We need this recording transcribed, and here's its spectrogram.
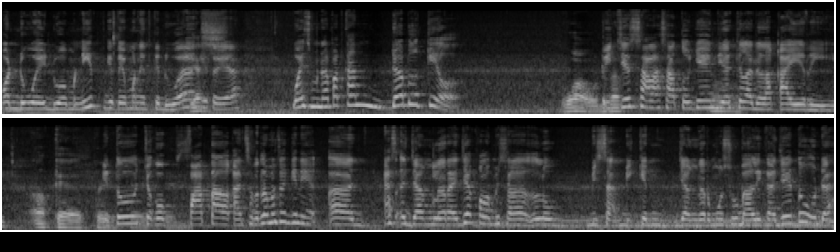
on the way dua menit gitu ya menit kedua Yes. gitu ya Wise mendapatkan double kill Wow, dengan which is salah satunya yang dia kill adalah Kyrie Oke, oke. itu cukup oke. fatal kan sebetulnya maksudnya gini eh, as a jungler aja kalau misalnya lu bisa bikin jungler musuh balik aja itu udah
